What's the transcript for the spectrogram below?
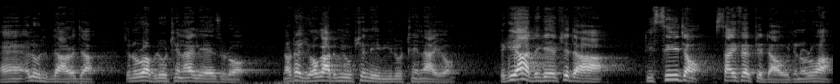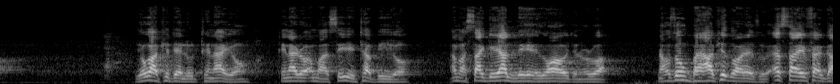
အဲအဲ့လိုလာတော့ကြကျွန်တော်တို့ကဘယ်လိုထင်လိုက်လဲဆိုတော့နောက်ထပ်ယောဂတစ်မျိုးဖြစ်နေပြီလို့ထင်လိုက်ရောတကယ်ကတကယ်ဖြစ်တာဒီဆေးကြောင့် side effect ဖြစ်တာကိုကျွန်တော်တို့ကယောဂဖြစ်တယ်လို့ထင်လိုက်ရောထင်လိုက်တော့အမှဆေးတွေထပ်ပြီးရောအမှ cycle ကလဲသွားတော့ကျွန်တော်တို့ကနောက်ဆုံးဘာဖြစ်သွားလဲဆိုတော့ side effect က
